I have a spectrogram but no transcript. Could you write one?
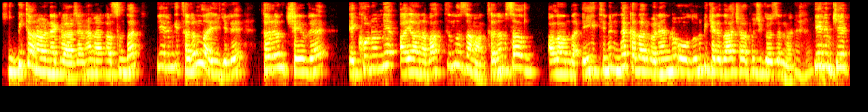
Şimdi bir tane örnek vereceğim hemen aslında. Diyelim ki tarımla ilgili tarım, çevre, ekonomi ayağına baktığımız zaman tarımsal alanda eğitimin ne kadar önemli olduğunu bir kere daha çarpıcı gözleme. Diyelim ki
